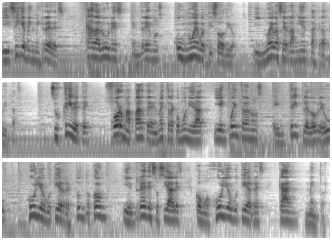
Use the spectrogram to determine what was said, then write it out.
y sígueme en mis redes. Cada lunes tendremos un nuevo episodio y nuevas herramientas gratuitas. Suscríbete, forma parte de nuestra comunidad y encuéntranos en www.juliogutierrez.com y en redes sociales como Julio Gutiérrez Can Mentor.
